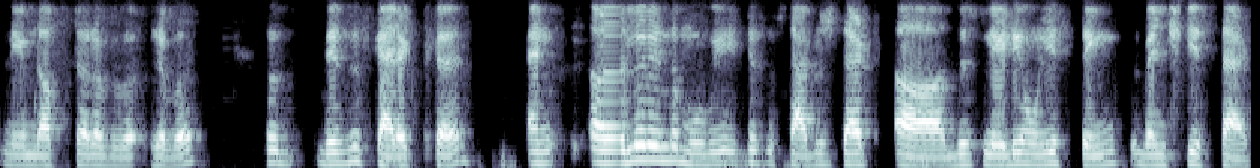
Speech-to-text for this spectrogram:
named after a river-. So there's this character, and earlier in the movie, it is established that uh, this lady only sings when she's sad.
